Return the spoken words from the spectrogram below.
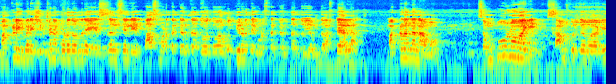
ಮಕ್ಕಳಿಗೆ ಬರೀ ಶಿಕ್ಷಣ ಕೊಡೋದು ಅಂದರೆ ಎಸ್ ಎಲ್ ಸಿಯಲ್ಲಿ ಪಾಸ್ ಮಾಡ್ತಕ್ಕಂಥದ್ದು ಅಥವಾ ಉತ್ತೀರ್ಣತೆಗೊಳಿಸ್ತಕ್ಕಂಥದ್ದು ಎಂಬುದು ಅಷ್ಟೇ ಅಲ್ಲ. ಮಕ್ಕಳನ್ನು ನಾವು ಸಂಪೂರ್ಣವಾಗಿ ಸಾಂಸ್ಕೃತಿಕವಾಗಿ,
